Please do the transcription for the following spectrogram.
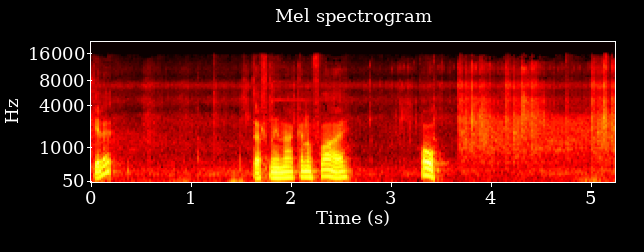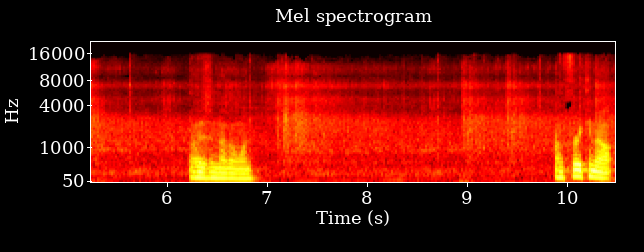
get it? It's definitely not gonna fly. Oh. Oh, there's another one. I'm freaking out.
